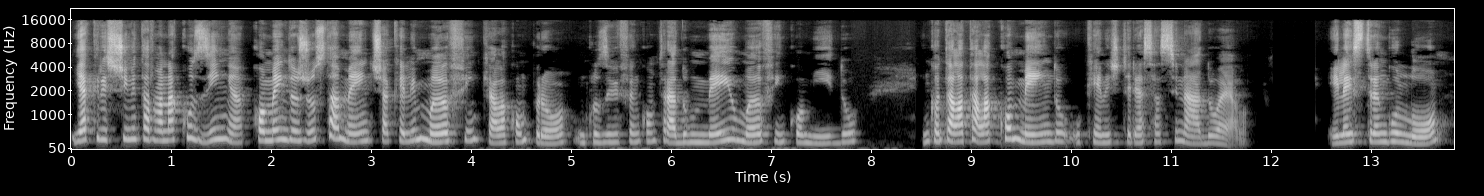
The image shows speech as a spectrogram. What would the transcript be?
E a Cristine estava na cozinha comendo justamente aquele muffin que ela comprou. Inclusive foi encontrado meio muffin comido. Enquanto ela está lá comendo, o Kenneth teria assassinado ela. Ele a estrangulou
